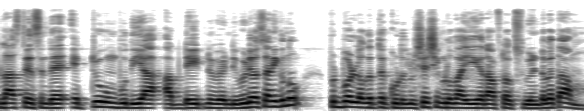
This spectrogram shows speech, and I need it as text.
ബ്ലാസ്റ്റേഴ്സിന്റെ ഏറ്റവും പുതിയ അപ്ഡേറ്റിന് വേണ്ടി വീഡിയോ അവസാനിക്കുന്നു. ഫുട്ബോൾ ലോകത്തെ കൂടുതൽ വിശേഷങ്ങളുമായി റാഫ് ടോക്സ് വീണ്ടും എത്താം.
